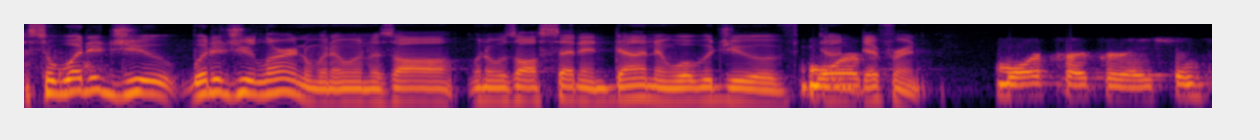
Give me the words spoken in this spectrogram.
so what did you what did you learn when it was all when it was all said and done, and what would you have done different? More preparation.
